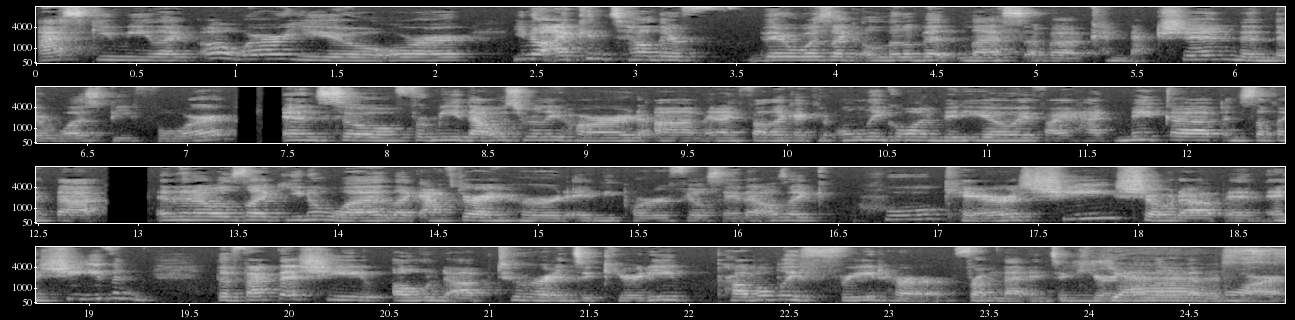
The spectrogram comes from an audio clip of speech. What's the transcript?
asking me like, "Oh, where are you?" Or you know, I can tell there there was like a little bit less of a connection than there was before. And so for me, that was really hard. Um, and I felt like I could only go on video if I had makeup and stuff like that. And then I was like, you know what? Like after I heard Amy Porterfield say that, I was like, who cares? She showed up and, and she even the fact that she owned up to her insecurity probably freed her from that insecurity a little bit more.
